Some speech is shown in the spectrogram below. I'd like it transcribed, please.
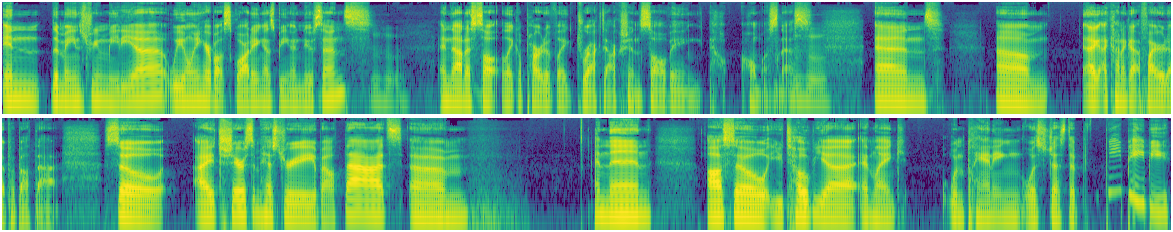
in the mainstream media, we only hear about squatting as being a nuisance Mhm. and not a sol- like a part of like direct action solving h- homelessness Mhm. and um, I, I kind of got fired up about that. So I share some history about that, um, and then also Utopia and like when planning was just a wee baby.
